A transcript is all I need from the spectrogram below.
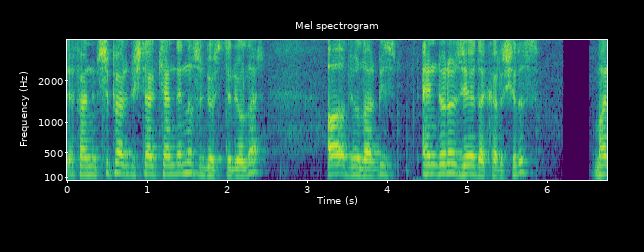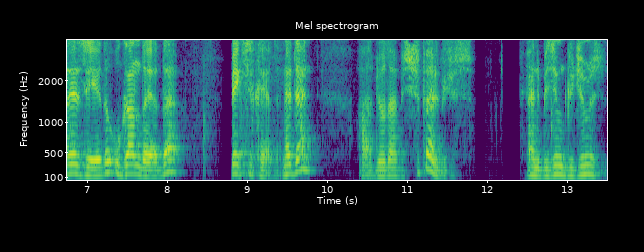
efendim süper güçler kendilerini nasıl gösteriyorlar? Aa diyorlar biz Endonezya'ya da karışırız. Malezya'ya da, Uganda'ya da, Meksika'ya da. Neden? Aa diyorlar biz süper gücüz. Yani bizim gücümüz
